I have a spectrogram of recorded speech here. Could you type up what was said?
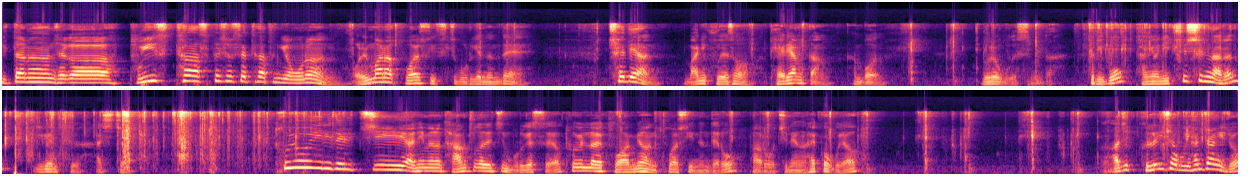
일단은 제가 V스타 스페셜 세트 같은 경우는 얼마나 구할 수 있을지 모르겠는데 최대한 많이 구해서 대량깡 한번 노려보겠습니다. 그리고 당연히 출시날은 이벤트 아시죠? 토요일이 될지 아니면 다음 주가 될지 모르겠어요. 토요일 날 구하면 구할 수 있는 대로 바로 진행을 할 거고요. 아직 글레이시아 V 한 장이죠.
